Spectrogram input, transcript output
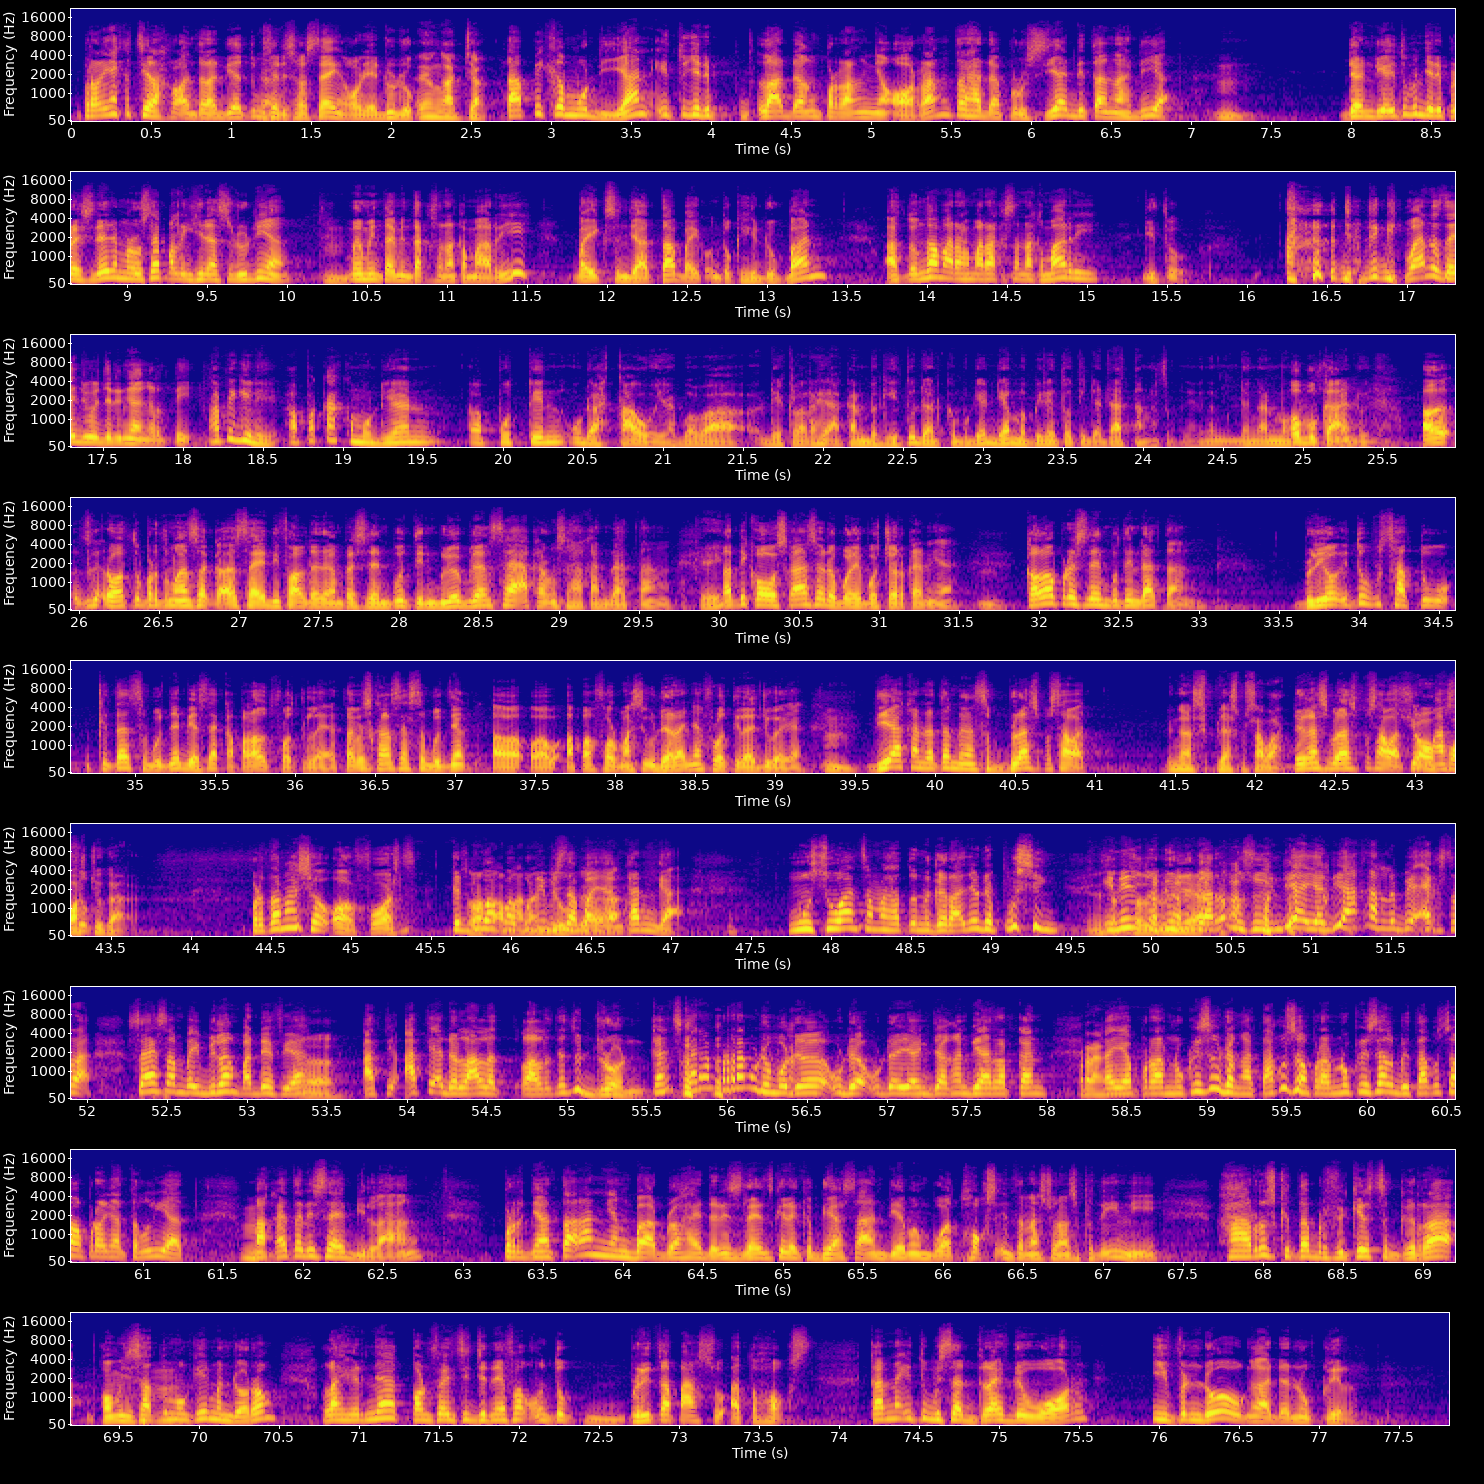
Perangnya kecil lah kalau antara dia itu bisa diselesaikan kalau dia duduk. Ayo ngajak. Tapi kemudian itu jadi ladang perangnya orang terhadap Rusia di tanah dia. Dan dia itu menjadi presiden yang menurut saya paling hina sedunia. Meminta-minta ke sana kemari, baik senjata, baik untuk kehidupan, atau enggak marah-marah ke sana kemari gitu. jadi gimana saya juga jadi nggak ngerti. Tapi gini, apakah kemudian eh, Putin udah tahu ya bahwa deklarasi akan begitu dan kemudian dia memilih untuk tidak datang sebenarnya dengan dengan Oh bukan. mandonya? Eh, waktu pertemuan sa- saya di Valda dengan Presiden Putin, beliau bilang saya akan usahakan datang. Oke. Tapi kalau sekarang saya udah boleh bocorkan ya. Kalau Presiden Putin datang, beliau itu satu kita sebutnya biasanya kapal laut flotilla ya. Tapi sekarang saya sebutnya eh, apa formasi udaranya flotilla juga ya. Dia akan datang dengan 11 pesawat. Dengan 11 pesawat. Dengan 11 pesawat. Show of force termasuk- juga. Pertama show of force. Kedua Pak Budi bisa bayangkan nggak? Musuhan sama satu negara aja udah pusing. Ini Ini satu negara musuhin dia ya dia akan lebih ekstra. Saya sampai bilang Pak Dev Nah. ya, hati-hati ada lalat. Lalatnya tuh drone. Kan sekarang perang udah model udah udah yang jangan diharapkan Perang. kayak perang nuklir. Saya udah nggak takut sama perang nuklir, saya lebih takut sama perang yang terlihat. Hmm. Makanya tadi saya bilang pernyataan yang berbahaya dari Zelensky dan kebiasaan dia membuat hoax internasional seperti ini harus kita berpikir segera Komisi Satu Hmm. mungkin mendorong lahirnya konvensi Geneva untuk berita palsu atau hoax karena itu bisa drive the war even though nggak ada nuklir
